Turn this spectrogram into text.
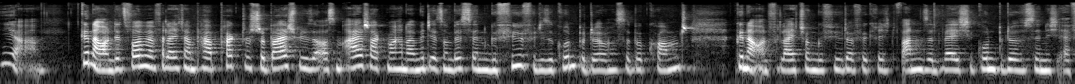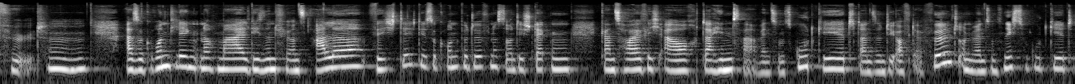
Ja, Genau, und jetzt wollen wir vielleicht ein paar praktische Beispiele so aus dem Alltag machen, damit ihr so ein bisschen ein Gefühl für diese Grundbedürfnisse bekommt. Genau, und vielleicht schon ein Gefühl dafür kriegt, wann sind welche Grundbedürfnisse nicht erfüllt. Mhm. Also grundlegend nochmal, die sind für uns alle wichtig, diese Grundbedürfnisse, und die stecken ganz häufig auch dahinter. Wenn es uns gut geht, dann sind die oft erfüllt, und wenn es uns nicht so gut geht,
